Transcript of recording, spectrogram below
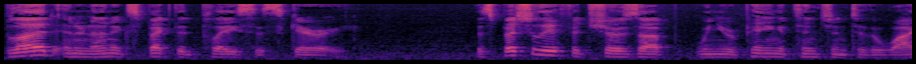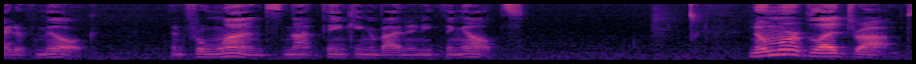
Blood in an unexpected place is scary, especially if it shows up when you're paying attention to the white of milk and for once not thinking about anything else. No more blood dropped.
